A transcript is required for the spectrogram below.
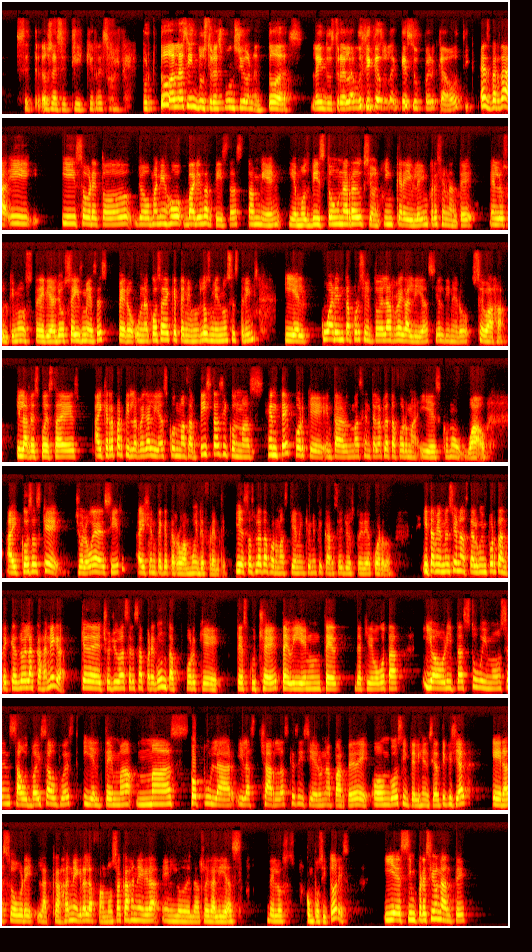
o sea, se tiene que resolver, porque todas las industrias funcionan, todas. La industria de la música es la que es súper caótica. Es verdad, y, y sobre todo yo manejo varios artistas también y hemos visto una reducción increíble, impresionante en los últimos, te diría yo, seis meses, pero una cosa de que tenemos los mismos streams y el 40% de las regalías y el dinero se baja. Y la respuesta es, hay que repartir las regalías con más artistas y con más gente porque entraron más gente a la plataforma y es como, wow, hay cosas que yo lo voy a decir, hay gente que te roba muy de frente y estas plataformas tienen que unificarse, yo estoy de acuerdo. Y también mencionaste algo importante que es lo de la caja negra, que de hecho yo iba a hacer esa pregunta porque te escuché, te vi en un TED de aquí de Bogotá y ahorita estuvimos en South by Southwest y el tema más popular y las charlas que se hicieron aparte de hongos, inteligencia artificial, era sobre la caja negra, la famosa caja negra en lo de las regalías de los compositores. Y es impresionante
